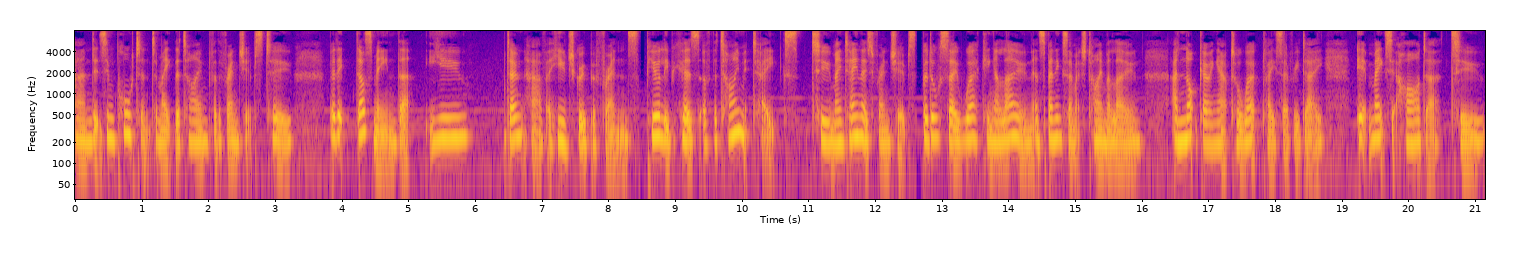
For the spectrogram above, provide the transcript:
And it's important to make the time for the friendships too. But it does mean that you don't have a huge group of friends purely because of the time it takes to maintain those friendships, but also working alone and spending so much time alone and not going out to a workplace every day, it makes it harder to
